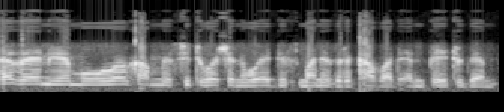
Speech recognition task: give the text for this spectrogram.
as a NUM, we welcome a situation where this money is recovered and paid to them.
